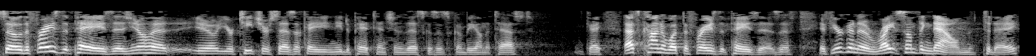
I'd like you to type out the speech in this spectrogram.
so the phrase that pays is you know how, you know your teacher says, okay, you need to pay attention to this because it's going to be on the test. Okay? That's kind of what the phrase that pays is. If, if you're going to write something down today,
